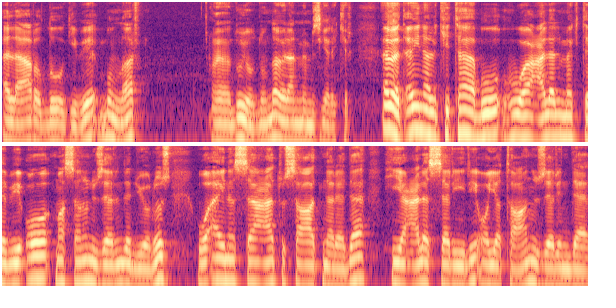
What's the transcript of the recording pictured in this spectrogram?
el ardu gibi bunlar duyulduğunda öğrenmemiz gerekir. Evet, eynel kitabu huve alel mektebi o masanın üzerinde diyoruz. Ve eyne saatu saat nerede? Hiye ale seriri o yatağın üzerinde.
